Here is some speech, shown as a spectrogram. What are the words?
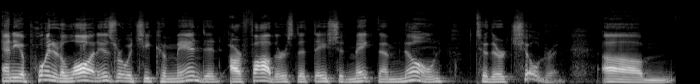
and He appointed a law in Israel which He commanded our fathers that they should make them known to their children. Um,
